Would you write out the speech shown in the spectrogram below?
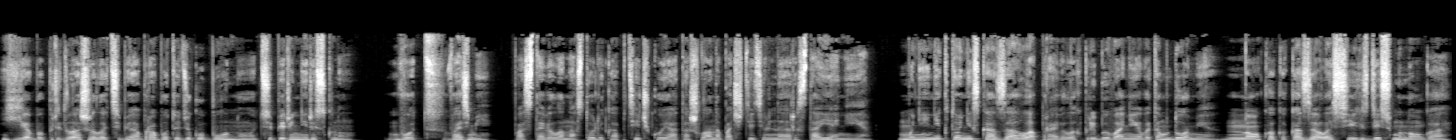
«Я бы предложила тебе обработать губу, но теперь не рискну. Вот, возьми». Поставила на столик аптечку и отошла на почтительное расстояние. Мне никто не сказал о правилах пребывания в этом доме, но, как оказалось, их здесь много,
